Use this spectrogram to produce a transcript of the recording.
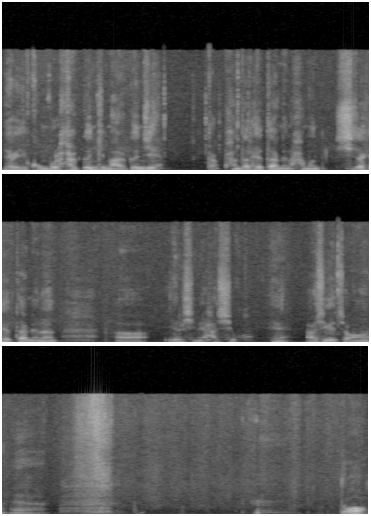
내가 이 공부를 할 건지 말 건지, 딱 판단을 했다면, 한번 시작했다면은, 어, 열심히 하시고, 예, 아시겠죠? 예. 또,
